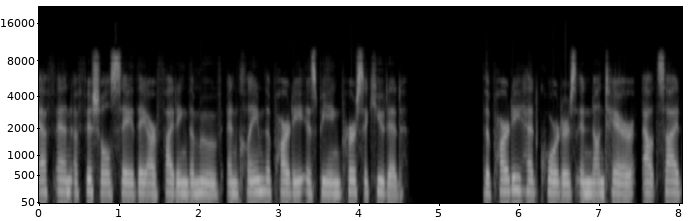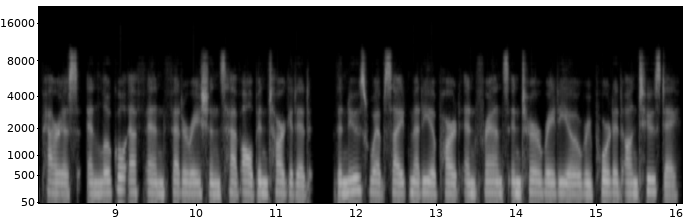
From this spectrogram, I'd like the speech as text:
FN officials say they are fighting the move and claim the party is being persecuted. The party headquarters in Nanterre, outside Paris, and local FN federations have all been targeted, the news website Mediapart and France Inter Radio reported on Tuesday.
